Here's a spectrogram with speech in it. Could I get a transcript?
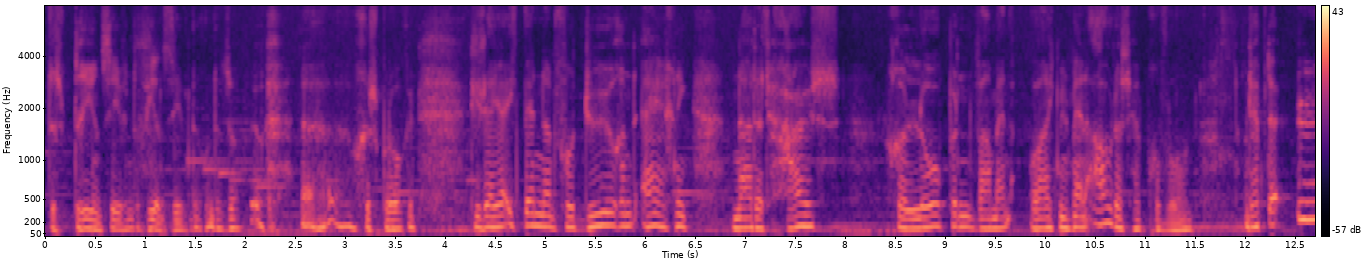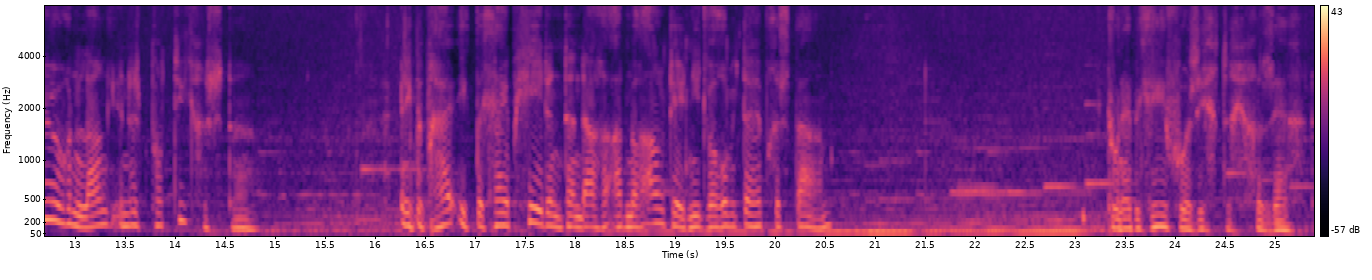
tussen 73, 74 en zo uh, gesproken. Die zei: Ja, ik ben dan voortdurend eigenlijk naar het huis gelopen waar ik met mijn ouders heb gewoond. En heb daar urenlang in het portiek gestaan. En ik begrijp, ik begrijp heden ten dagen nog altijd niet waarom ik daar heb gestaan. Toen heb ik heel voorzichtig gezegd:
